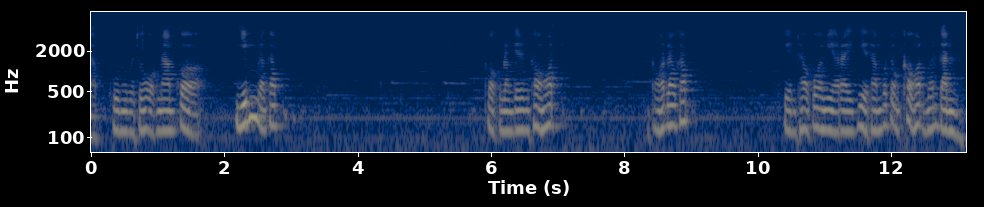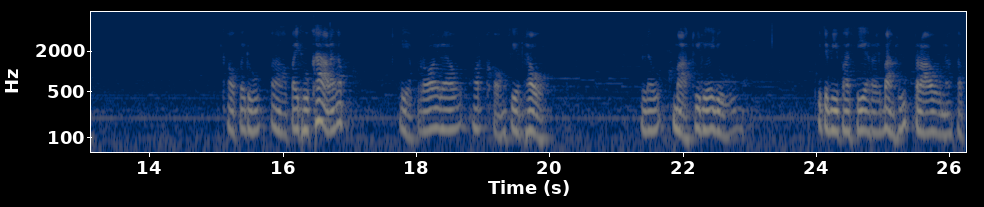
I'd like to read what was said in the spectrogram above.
กับผู้มีประสงค์ออกนามก็ยิ้มแล้วครับก็กำลังจะเดินเข้าฮอตเข้าฮอตแล้วครับเสียนเท่าก็ไม่มีอะไรที่จะทำก็ต้องเข้าฮอตเหมือนกัน เข้าไปดูอ่าไปถูกค่าแล้วครับ เรียบร้อยแล้วฮอตของเซียนเท่า แล้วหมากที่เหลืออยู่ ก็จะมีภาษีอะไรบ้างหรือเปล่านะครับ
